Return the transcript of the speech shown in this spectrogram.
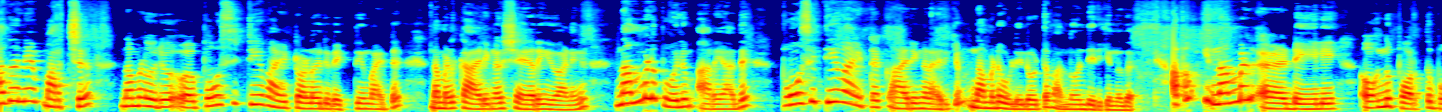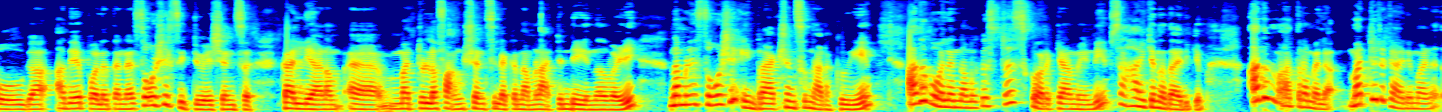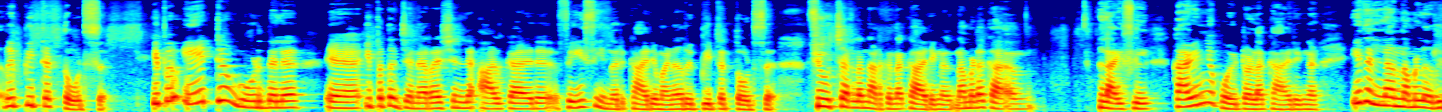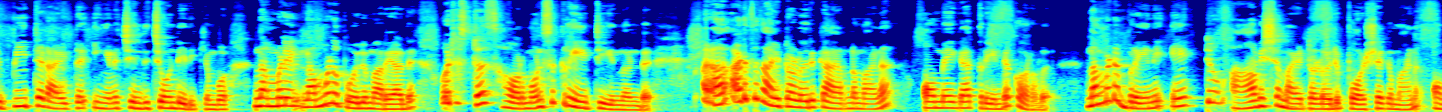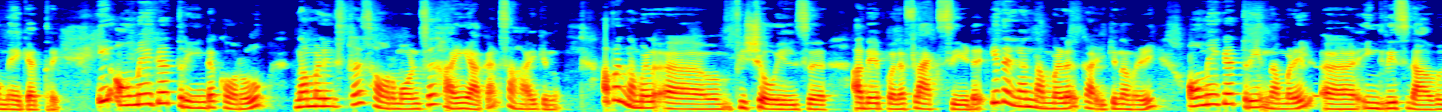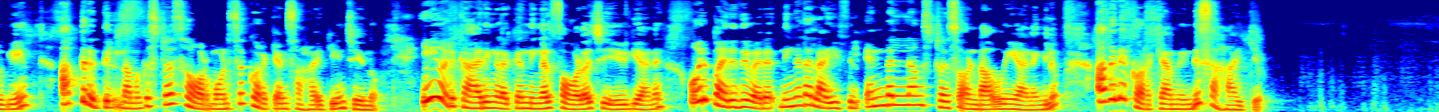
അതിനെ മറിച്ച് നമ്മളൊരു പോസിറ്റീവായിട്ടുള്ള ഒരു വ്യക്തിയുമായിട്ട് നമ്മൾ കാര്യങ്ങൾ ഷെയർ ചെയ്യുകയാണെങ്കിൽ നമ്മൾ പോലും അറിയാതെ പോസിറ്റീവായിട്ട് കാര്യങ്ങളായിരിക്കും നമ്മുടെ ഉള്ളിലോട്ട് വന്നുകൊണ്ടിരിക്കുന്നത്. അപ്പം നമ്മൾ ഡെയിലി ഒന്ന് പുറത്ത് പോവുക അതേപോലെ തന്നെ സോഷ്യൽ സിറ്റുവേഷൻസ് കല്യാണം മറ്റുള്ള ഫങ്ഷൻസിലൊക്കെ നമ്മൾ അറ്റൻഡ് ചെയ്യുന്നത് വഴി നമ്മൾ സോഷ്യൽ ഇൻട്രാക്ഷൻസ് നടക്കുകയും അതുപോലെ നമുക്ക് സ്ട്രെസ് കുറയ്ക്കാൻ വേണ്ടിയും സഹായിക്കുന്നതായിരിക്കും. അതുമാത്രമല്ല മറ്റൊരു കാര്യമാണ് റിപ്പീറ്റഡ് തോട്ട്സ് ഇപ്പോൾ ഏറ്റവും കൂടുതൽ ഇപ്പോഴത്തെ ജനറേഷനിൽ ആൾക്കാർ ഫേസ് ചെയ്യുന്ന ഒരു കാര്യമാണ് റിപ്പീറ്റഡ് തോട്ട്സ് ഫ്യൂച്ചറിൽ നടക്കുന്ന കാര്യങ്ങൾ നമ്മുടെ ലൈഫിൽ കഴിഞ്ഞു പോയിട്ടുള്ള കാര്യങ്ങൾ. ഇതെല്ലാം നമ്മൾ റിപ്പീറ്റഡ് ആയിട്ട് ഇങ്ങനെ ചിന്തിച്ചുകൊണ്ടിരിക്കുമ്പോൾ നമ്മളിൽ നമ്മൾ പോലും അറിയാതെ ഒരു സ്ട്രെസ് ഹോർമോൺസ് ക്രിയേറ്റ് ചെയ്യുന്നുണ്ട്. അടുത്തതായിട്ടുള്ള ഒരു കാരണമാണ് ഒമേഗ ത്രീന്റെ കുറവ്. നമ്മുടെ ബ്രെയിന് ഏറ്റവും ആവശ്യമായിട്ടുള്ള ഒരു പോഷകമാണ് ഒമേഗ ത്രീ. ഈ ഒമേഗ ത്രീന്റെ കുറവും നമ്മളിൽ സ്ട്രെസ് ഹോർമോൺസ് ഹൈ ആക്കാൻ സഹായിക്കുന്നു. അപ്പം നമ്മൾ ഫിഷ് ഓയിൽസ് അതേപോലെ ഫ്ലാക്സ് സീഡ് ഇതെല്ലാം നമ്മൾ കഴിക്കുന്ന വഴി ഒമേഗ ത്രീ നമ്മളിൽ ഇൻക്രീസ്ഡ് ആവുകയും അത്തരത്തിൽ നമുക്ക് സ്ട്രെസ് ഹോർമോൺസ് കുറയ്ക്കാൻ സഹായിക്കുകയും ചെയ്യുന്നു. ഈ ഒരു കാര്യങ്ങളൊക്കെ നിങ്ങൾ ഫോളോ ചെയ്യുകയാണ്. ഒരു പരിധിവരെ നിങ്ങളുടെ ലൈഫിൽ എന്തെല്ലാം സ്ട്രെസ് ഉണ്ടാവുകയാണെങ്കിലും അതിനെ കുറയ്ക്കാൻ വേണ്ടി സഹായിക്കും.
